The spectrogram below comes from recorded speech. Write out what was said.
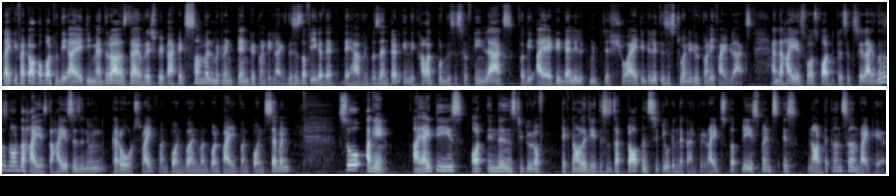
like if I talk about with the IIT Madras, the average pay package somewhere between 10 to 20 lakhs. This is the figure that they have represented. In the Kharagpur, this is 15 lakhs. For the IIT Delhi, let me just show IIT Delhi, this is 20 to 25 lakhs. And the highest was 40 to 60 lakhs. This is not the highest. The highest is in even crores, right? 1.1, 1.5, 1.7. So again, IITs or Indian Institute of Technology, this is the top institute in the country, right? So the placements is not the concern right here.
